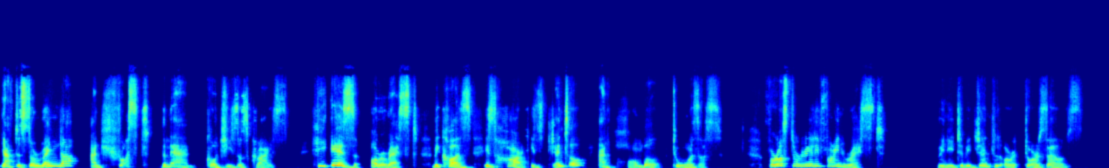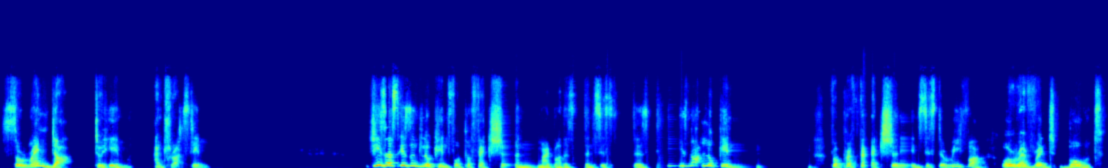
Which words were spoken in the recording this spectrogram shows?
You have to surrender and trust the man called Jesus Christ. He is our rest because his heart is gentle and humble towards us. For us to really find rest, we need to be gentle or, to ourselves, surrender to Him, and trust Him. Jesus isn't looking for perfection, my brothers and sisters. He's not looking for perfection in Sister Reefa or Reverend Bolt.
